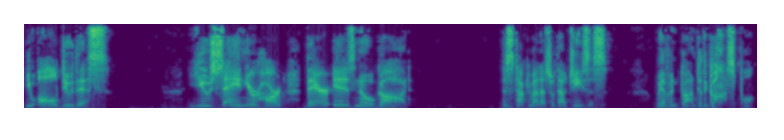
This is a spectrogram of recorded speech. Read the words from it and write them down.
You all do this. You say in your heart, there is no God. This is talking about us without Jesus. We haven't gotten to the gospel.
